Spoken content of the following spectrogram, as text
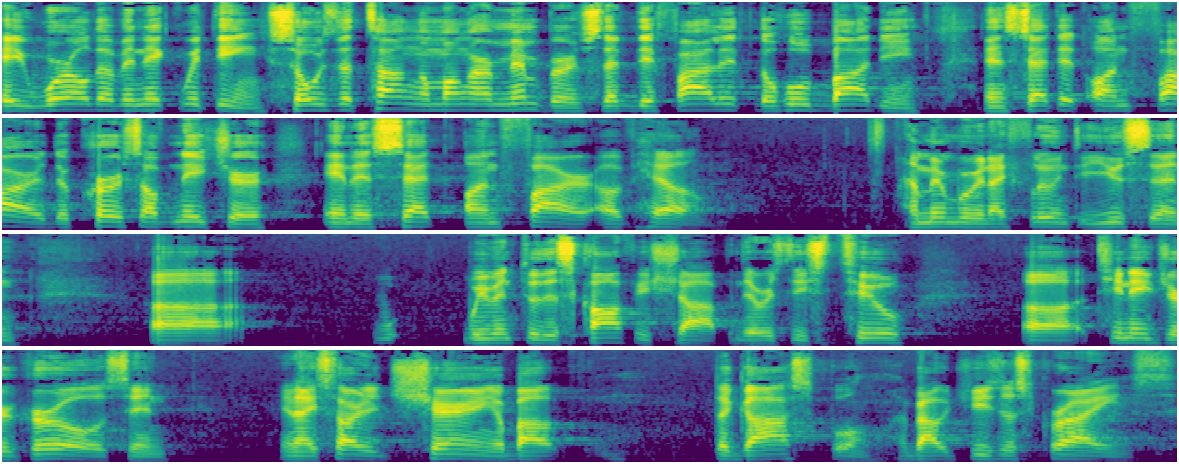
a world of iniquity. So is the tongue among our members, that defileth the whole body, and setteth on fire the curse of nature, and is set on fire of hell. I remember when I flew into Houston, uh, we went to this coffee shop, and there was these two uh, teenager girls, and, and I started sharing about the gospel, about Jesus Christ.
